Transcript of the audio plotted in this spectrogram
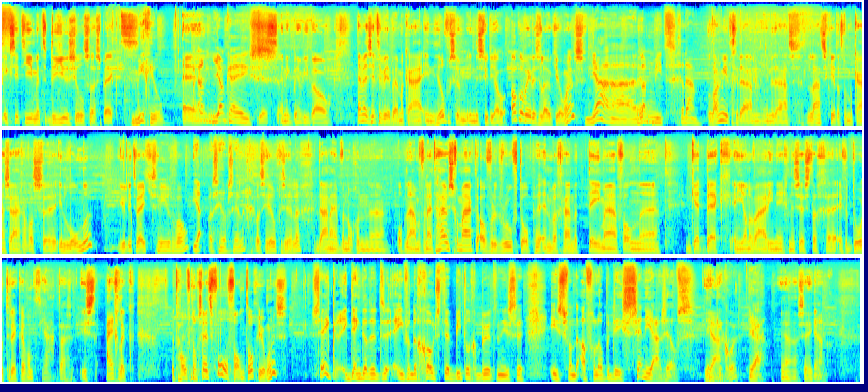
Ik zit hier met The Usual Suspect. Michiel. En, En Jankees. Yes, en ik ben Wiebo. En wij zitten weer bij elkaar in Hilversum in de studio. Ook alweer eens leuk, jongens. Ja, lang niet gedaan. Lang niet gedaan, inderdaad. De laatste keer dat we elkaar zagen was eh, in Londen. Jullie tweetjes in ieder geval. Ja, was heel gezellig. Was heel gezellig. Daarna hebben we nog een eh, opname vanuit huis gemaakt over het rooftop. En we gaan het thema van eh, Get Back in januari 69 eh, even doortrekken. Want ja, daar is eigenlijk het hoofd nog steeds vol van, toch jongens? Zeker. Ik denk dat het een van de grootste Beatle-gebeurtenissen is van de afgelopen decennia zelfs. Denk Ja. ik hoor. Ja. Ja, zeker. Ja.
